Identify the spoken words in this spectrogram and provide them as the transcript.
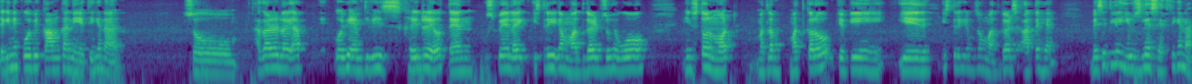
लेकिन ये कोई भी काम का नहीं है, ठीक है ना? सो अगर लाइक आप कोई भी एम खरीद रहे हो दैन उस पर लाइक इस तरीके का मदगर्ड जो है वो इंस्टॉल मत मतलब मत करो, क्योंकि ये इस तरीके के जो मदगर्ड्स आते हैं बेसिकली यूजलेस है, ठीक है ना?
